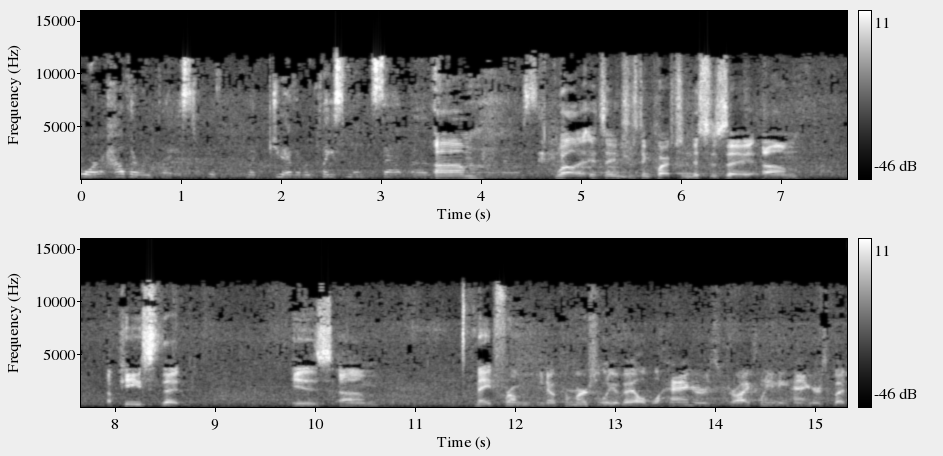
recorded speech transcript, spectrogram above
or how they're replaced? Do you have a replacement set of Um, hangers? Well, it's an interesting question. This is a um, a piece that is um, made from you know commercially available hangers, dry cleaning hangers, but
